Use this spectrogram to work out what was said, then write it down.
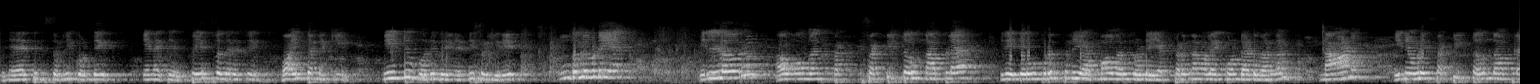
இந்த நேரத்தில் சொல்லிக்கொண்டு எனக்கு பேசுவதற்கு வாய்த்தமைக்கு மீண்டும் ஒருவரை நன்றி சொல்கிறேன். உங்களுடைய எல்லோரும் அவங்கவுங்க ப- சக்தி தகுந்தாப்புல இதை தேவபுரஸ்தலி அம்மா அவர்களுடைய பிறந்த நாளை கொண்டாடுவார்கள். நானும் என்னுடைய சக்தி தகுந்தாப்புல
